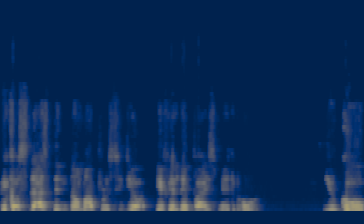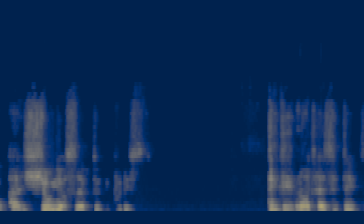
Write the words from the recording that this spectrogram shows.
Because that's the normal procedure if a leper is made whole. You go and show yourself to the priest. They did not hesitate.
